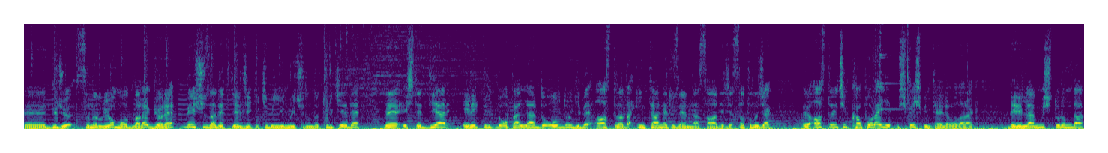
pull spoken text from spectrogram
e, gücü sınırlıyor modlara göre. 500 adet gelecek 2023 yılında Türkiye'de ve işte diğer elektrikli Opel'lerde olduğu gibi Astra'da internet üzerinden sadece satılacak. E, Astra için kapora 75.000 TL olarak belirlenmiş durumda.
